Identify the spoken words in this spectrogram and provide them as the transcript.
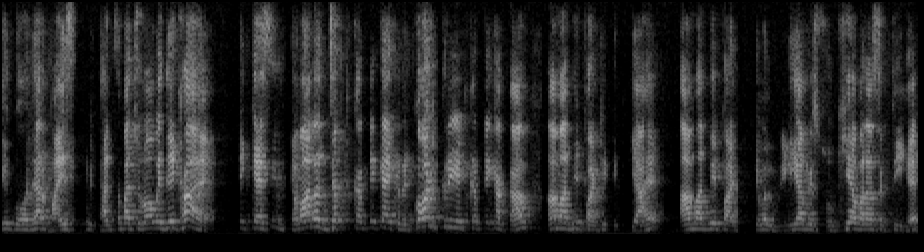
ये 2022 के विधानसभा चुनाव में देखा है कि कैसे जमानत जब्त करने का एक रिकॉर्ड क्रिएट करने का काम आम आदमी पार्टी ने किया है। आम आदमी पार्टी केवल मीडिया में सुर्खियाँ बना सकती है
